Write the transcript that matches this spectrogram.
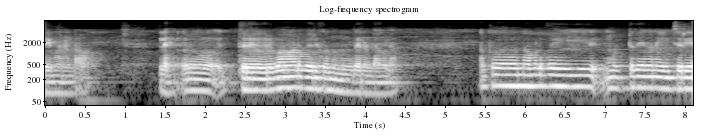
തീരുമാനം ഉണ്ടാവാം. അല്ലേ? ഒരു ഇത്ര ഒരുപാട് പേർക്കൊന്നും എന്തായാലും ഉണ്ടാവില്ല. അപ്പോൾ നമ്മളിപ്പോൾ ഈ മുട്ട തേയ്മാനം ഈ ചെറിയ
